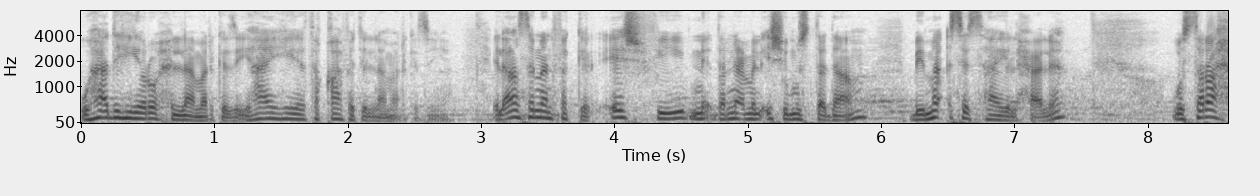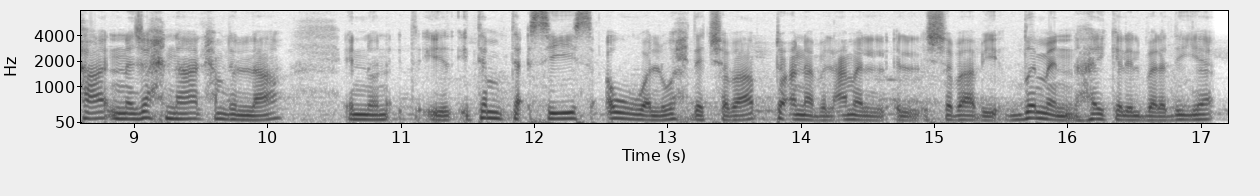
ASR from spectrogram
وهذه هي روح اللامركزية هاي هي ثقافة اللامركزية. الاساسيه الآن صرنا نفكر إيش في بنقدر نعمل شيء مستدام بمأسس هاي الحالة. والصراحة نجحنا الحمد لله إنه يتم تأسيس أول وحدة شباب تعنى بالعمل الشبابي ضمن هيكل البلدية.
